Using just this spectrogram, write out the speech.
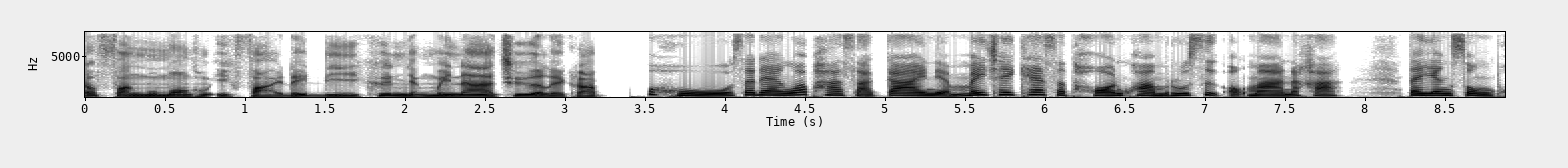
รับฟังมุมมองของอีกฝ่ายได้ดีขึ้นอย่างไม่น่าเชื่อเลยครับ โอ้โห แสดงว่าภาษากายเนี่ยไม่ใช่แค่สะท้อนความรู้สึกออกมานะคะ แต่ยังส่งผ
